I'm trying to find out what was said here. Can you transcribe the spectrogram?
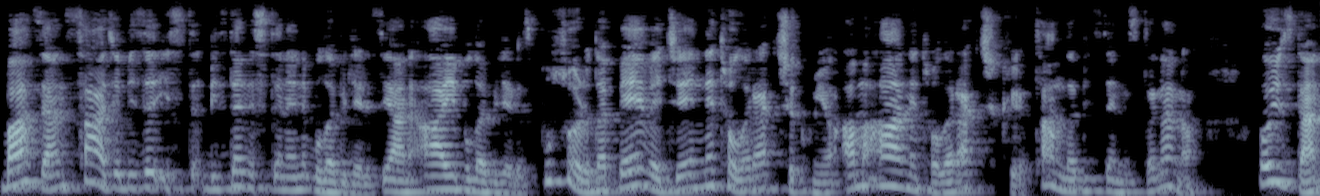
Bazen sadece bize iste, bizden isteneni bulabiliriz. Yani A'yı bulabiliriz. Bu soruda B ve C net olarak çıkmıyor ama A net olarak çıkıyor. Tam da bizden istenen o. O yüzden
